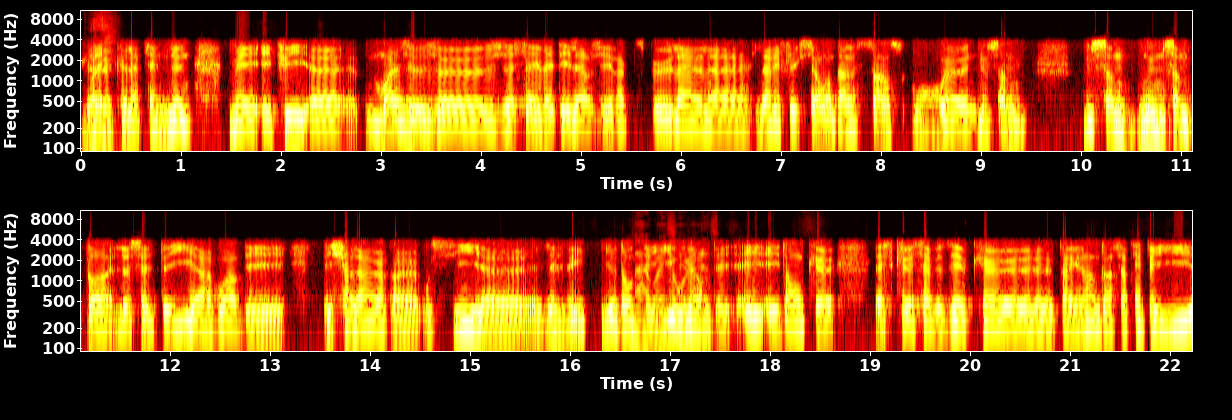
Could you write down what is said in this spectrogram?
que, la pleine lune. Mais et puis euh, moi, je j'essaierais d'élargir un petit peu la, la, la, réflexion dans le sens où nous sommes nous sommes, nous ne sommes pas le seul pays à avoir des, des chaleurs euh, aussi euh, élevées. Il y a d'autres ben pays où et, et, donc euh, est-ce que ça veut dire que par exemple dans certains pays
